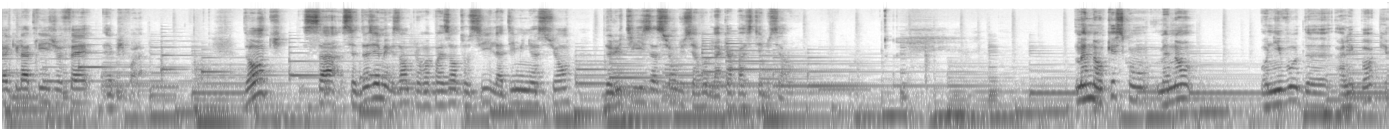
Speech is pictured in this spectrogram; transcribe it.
calculatrice, je fais, et puis voilà. Donc, ça, ce deuxième exemple représente aussi la diminution de l'utilisation du cerveau, de la capacité du cerveau. Maintenant, qu'est-ce qu'on. Maintenant, au niveau de. À l'époque,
